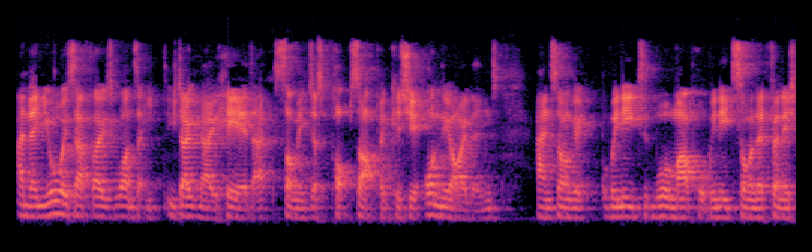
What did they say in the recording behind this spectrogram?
And then you always have those ones that you, you don't know here that suddenly just pops up because you're on the island and someone go, we need to warm up or we need someone to finish,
